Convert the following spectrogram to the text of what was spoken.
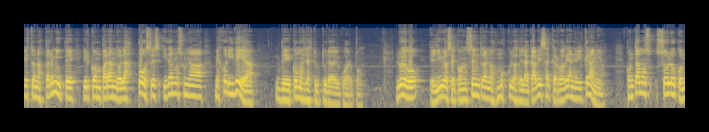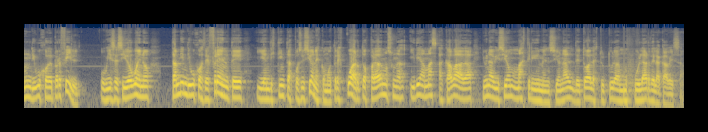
Esto nos permite ir comparando las poses y darnos una mejor idea de cómo es la estructura del cuerpo. Luego, el libro se concentra en los músculos de la cabeza que rodean el cráneo. Contamos solo con un dibujo de perfil. Hubiese sido bueno también dibujos de frente y en distintas posiciones como tres cuartos para darnos una idea más acabada y una visión más tridimensional de toda la estructura muscular de la cabeza.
